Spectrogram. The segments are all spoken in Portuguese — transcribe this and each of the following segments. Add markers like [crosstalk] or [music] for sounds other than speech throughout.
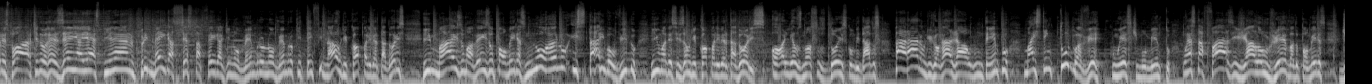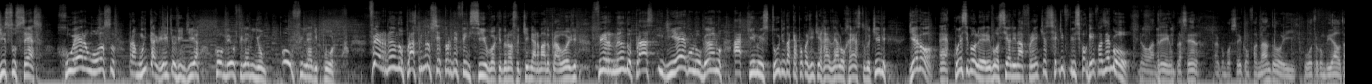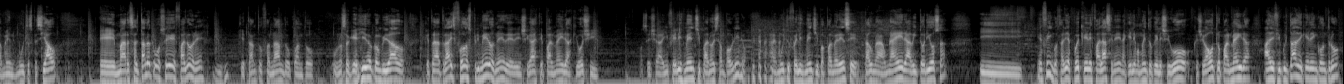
Do esporte do Resenha ESPN. Primeira sexta-feira de novembro, novembro que tem final de Copa Libertadores e mais uma vez o Palmeiras no ano está envolvido em uma decisão de Copa Libertadores. Olha, os nossos dois convidados pararam de jogar já há algum tempo, mas tem tudo a ver com este momento, com esta fase já longeva do Palmeiras de sucesso roeram o osso para muita gente hoje em dia comer o filé mignon ou filé de porco. Fernando Praz, primeiro setor defensivo aqui do nosso time armado para hoje. Fernando Praz e Diego Lugano aqui no estúdio. Daqui a pouco a gente revela o resto do time. Diego, é, com esse goleiro e você ali na frente, ia ser [laughs] difícil alguém fazer gol. Não, André, um prazer estar com você, com o Fernando e o outro convidado também muito especial. Eh, mas resaltar lo que você falou, né? Que tanto Fernando quanto o nosso querido convidado que está atrás foram os primeiros né, de, de chegar a este Palmeiras que hoje, ou seja, infelizmente para nós São Paulino, [laughs] mas muito felizmente para os palmeirenses, está uma, uma era vitoriosa e, enfim, gostaria depois que ele falasse né, naquele momento que ele chegou, que chegou a outro Palmeiras, a dificuldade que ele encontrou,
